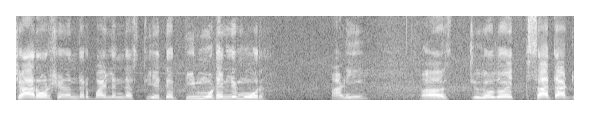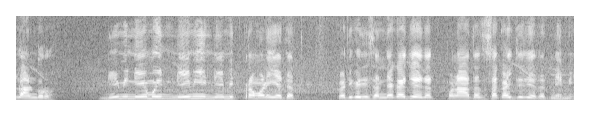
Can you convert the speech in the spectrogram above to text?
चार वर्षानंतर पहिल्यांदाच येते तीन मोठ्यांले मोर. आणि जवळजवळ एक सात आठ लांडोर. नेहमी नेहमी नेहमी नियमितप्रमाणे येतात. कधी कधी संध्याकाळचे येतात पण आता सकाळचेच येतात नेहमी.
